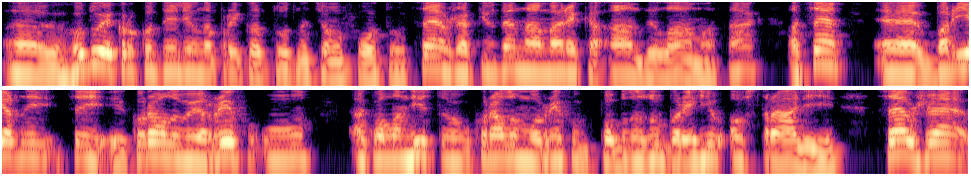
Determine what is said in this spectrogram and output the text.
Е, годує крокодилів, наприклад, тут на цьому фото. Це вже Південна Америка, Анди, Лама. Так? А це е, бар'єрний цей кораловий риф у аквалангісту у кораловому рифу поблизу берегів Австралії. Це вже е,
